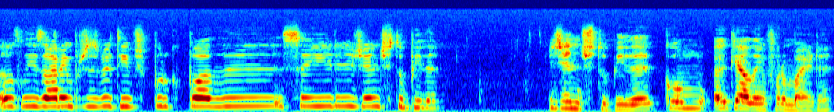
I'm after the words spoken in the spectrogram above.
a utilizarem preservativos porque pode sair gente estúpida. Gente estúpida como aquela enfermeira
